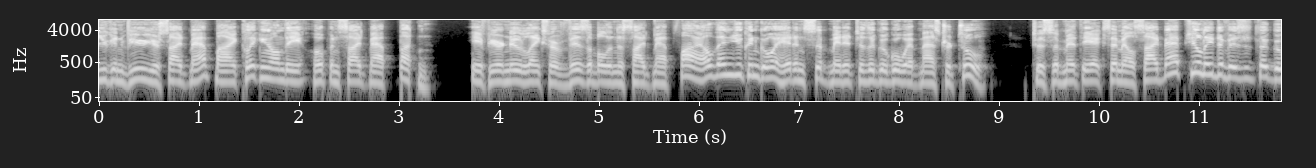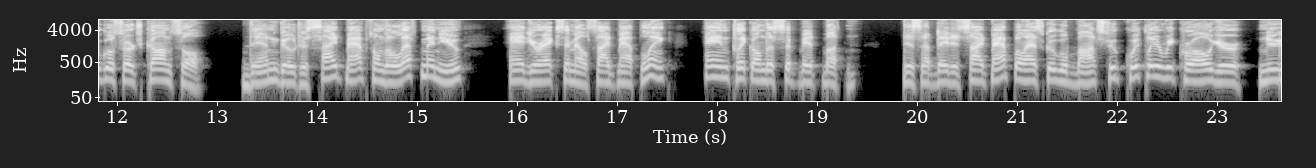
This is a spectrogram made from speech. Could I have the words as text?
You can view your sitemap by clicking on the Open Sitemap button. If your new links are visible in the sitemap file, then you can go ahead and submit it to the Google Webmaster tool. To submit the XML sitemap, you'll need to visit the Google Search Console. Then go to Sitemaps on the left menu, add your XML sitemap link, and click on the Submit button. This updated sitemap will ask Google bots to quickly recrawl your new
